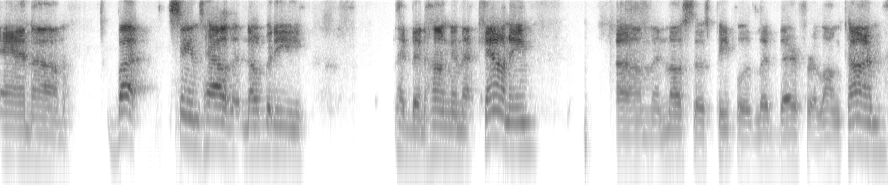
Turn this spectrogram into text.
And, um, but seems how that nobody had been hung in that county, um, and most of those people had lived there for a long time.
